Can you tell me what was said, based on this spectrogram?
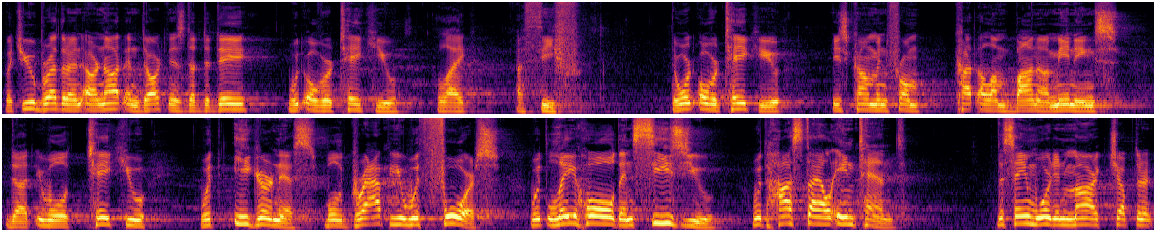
But you, brethren, are not in darkness that the day would overtake you like a thief. The word overtake you is coming from katalambana, meanings that it will take you with eagerness, will grab you with force would lay hold and seize you with hostile intent. The same word in Mark chapter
